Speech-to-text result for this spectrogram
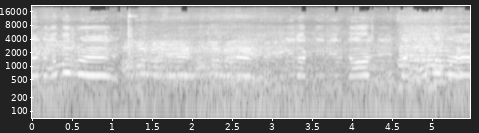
ਸਿੰਘ ਅਮਰ ਰਹੇ ਅਮਰ ਰਹੇ ਅਮਰ ਰਹੇ ਸ਼ਹੀਦ ਅਗਨੀਵੀਰ ਕਾਸ਼ਦੀਪ ਸਿੰਘ ਅਮਰ ਰਹੇ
